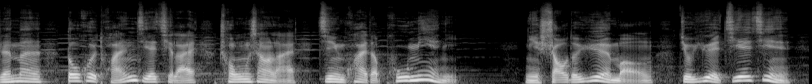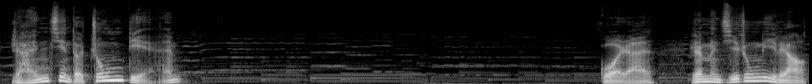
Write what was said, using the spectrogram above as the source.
人们都会团结起来，冲上来，尽快的扑灭你。你烧得越猛，就越接近燃尽的终点。果然，人们集中力量，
